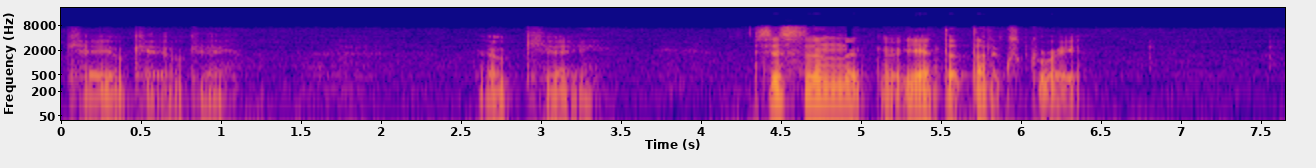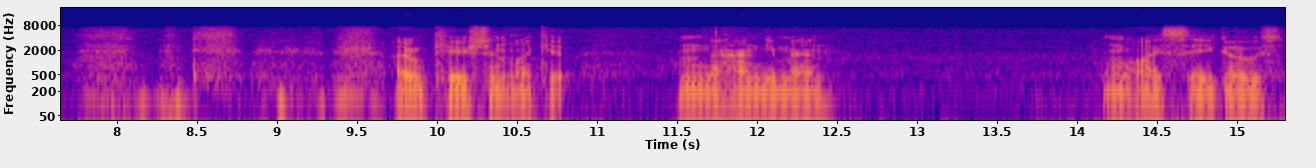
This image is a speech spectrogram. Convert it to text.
Okay, okay, okay. Okay. Is this an... Yeah, that, that looks great. I don't care, you shouldn't like it. I'm the handyman. And what I say goes.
